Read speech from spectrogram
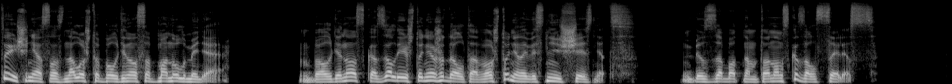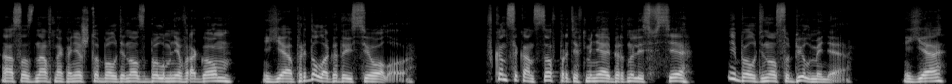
то еще не осознала, что Балдинос обманул меня. Балдинос сказал ей, что не ожидал того, что ненависть не исчезнет. Беззаботным тоном сказал Селис. Осознав наконец, что Балдинос был мне врагом, я предала Гадейсиолу. В конце концов, против меня обернулись все, и Балдинос убил меня. Я,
